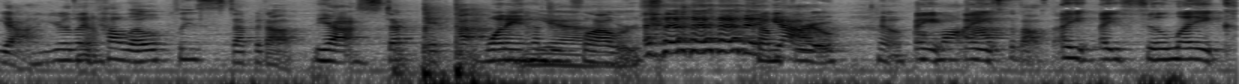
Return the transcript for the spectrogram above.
Yeah, you're like, Yeah. hello, please step it up. Yeah. step it up. One eight hundred Yeah. flowers come Yeah. through. Yeah. I- I'll ask about that. I, I feel like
